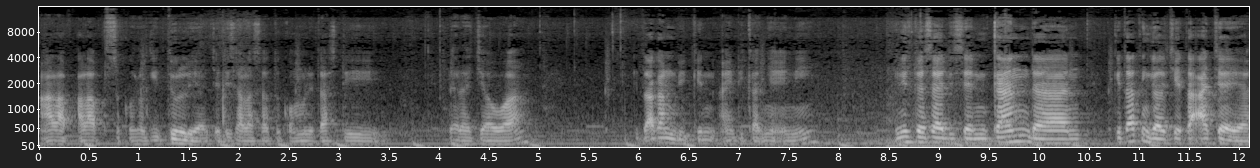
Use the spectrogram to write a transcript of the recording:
alap-alap sekolah Kidul ya. Jadi salah satu komunitas di daerah Jawa kita akan bikin ID cardnya ini. Ini sudah saya desainkan dan kita tinggal cetak aja ya.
